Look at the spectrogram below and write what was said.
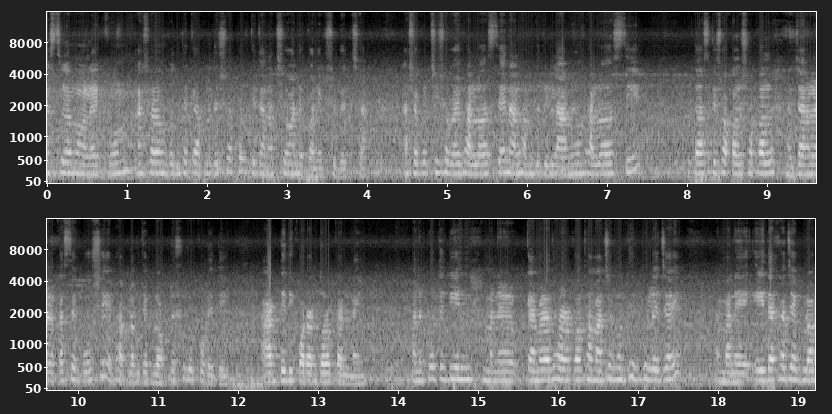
আসসালামু আলাইকুম। আশার অঙ্গন থেকে আপনাদের সকলকে জানাচ্ছি অনেক অনেক শুভেচ্ছা। আশা করছি সবাই ভালো আছেন। আলহামদুলিল্লাহ, আমিও ভালো আছি। তো আজকে সকাল সকাল জানালার কাছে বসে ভাবলাম যে ব্লগটা শুরু করে দিই। আর দেরি করার দরকার নাই। মানে প্রতিদিন মানে ক্যামেরা ধরার কথা মাঝে মধ্যে ভুলে যাই। মানে এই দেখা যায় ব্লগ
